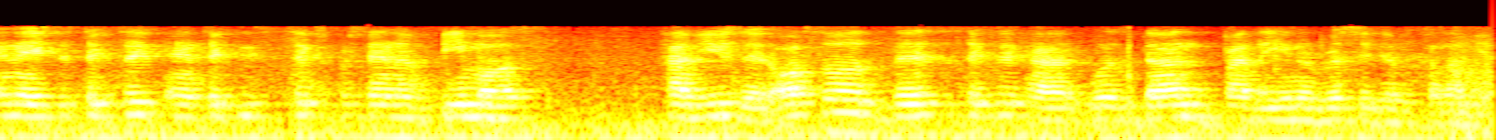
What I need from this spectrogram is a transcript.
and a statistic and 66% of females have used it. Also, this statistic was done by the University of Columbia.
